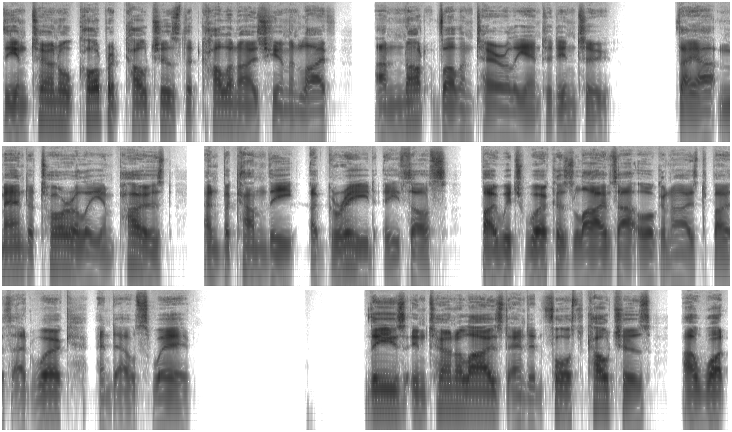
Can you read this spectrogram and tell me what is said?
The internal corporate cultures that colonize human life are not voluntarily entered into. They are mandatorily imposed and become the agreed ethos by which workers' lives are organized both at work and elsewhere. These internalized and enforced cultures are what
